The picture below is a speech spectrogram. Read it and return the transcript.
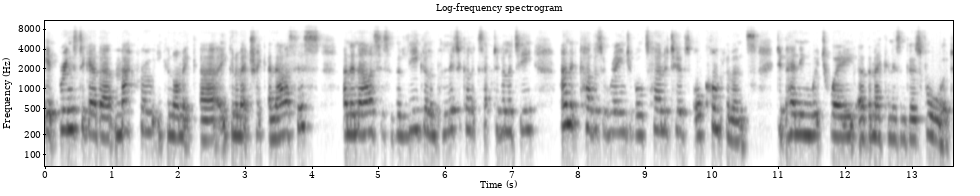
It brings together macroeconomic uh, econometric analysis, an analysis of the legal and political acceptability, and it covers a range of alternatives or complements depending which way uh, the mechanism goes forward.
